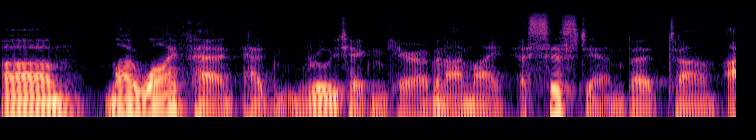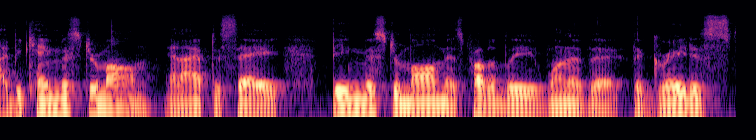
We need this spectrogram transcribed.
um, my wife had, had really taken care of, and I might assist in. But um, I became Mr. Mom, and I have to say, being Mr. Mom is probably one of the, the greatest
